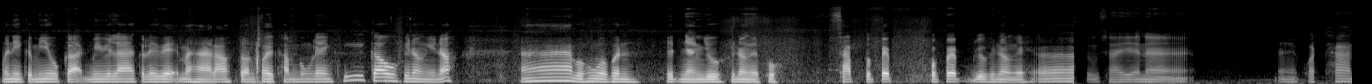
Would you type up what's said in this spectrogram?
มื่อนี้ก็มีโอกาสมีเวลาก็เลยแวะมาหาเราตอนค่อยคำลงแรงคือเก่าพี่น้องนี่เนาะอ่าบ่ฮู้ว่าเพิ่นเฮ็ดหยังอยู่พี่น้องเอ้ยผู้ซับปะเป๊บปะเป๊บอยู่พี่น้องเอ้ยเออสงสัยอันน่ะอ่อควัดทาน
